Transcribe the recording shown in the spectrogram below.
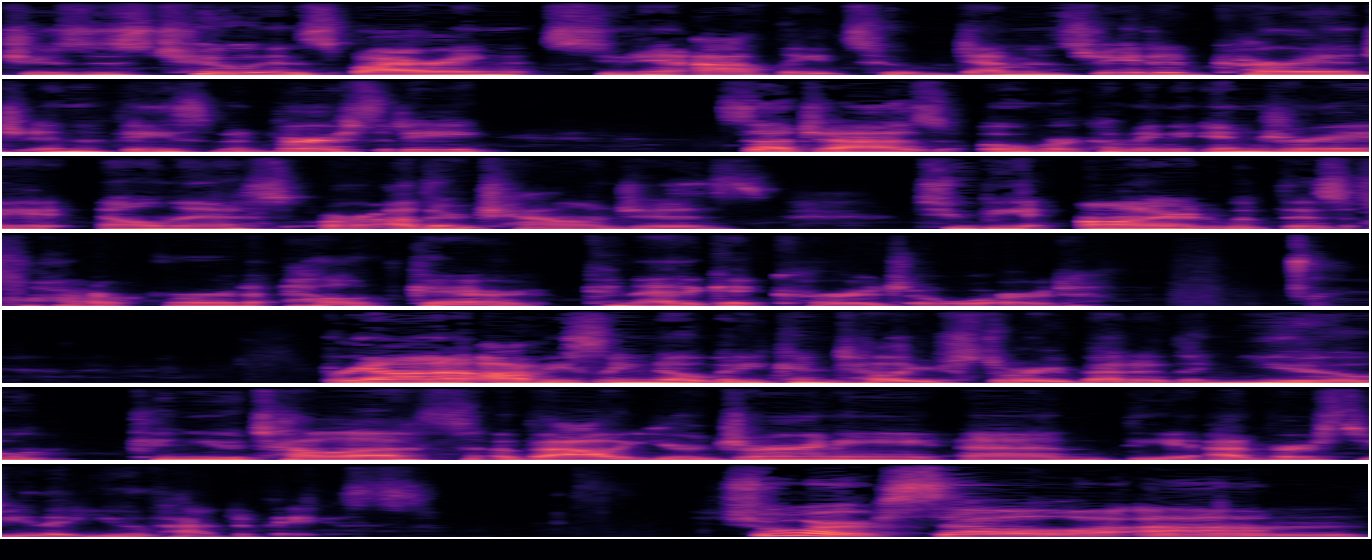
chooses two inspiring student athletes who have demonstrated courage in the face of adversity, such as overcoming injury, illness, or other challenges, to be honored with this Hartford Healthcare Connecticut Courage Award. Brianna, obviously nobody can tell your story better than you. Can you tell us about your journey and the adversity that you've had to face? Sure. So, um,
